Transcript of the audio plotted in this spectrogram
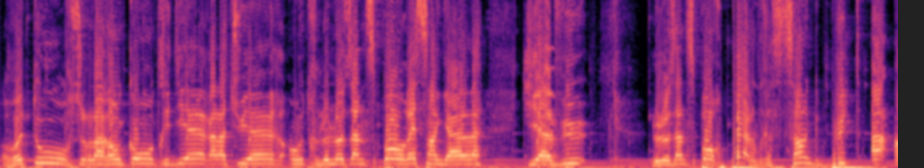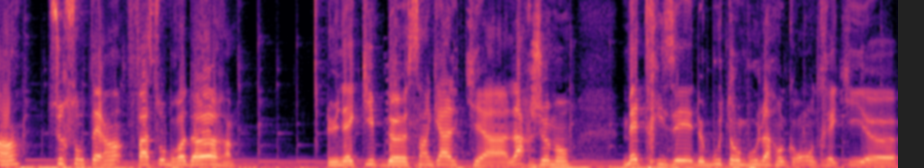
Retour sur la rencontre d'hier à la Tuyère entre le Lausanne Sport et Saint-Gall qui a vu le Lausanne Sport perdre 5 buts à 1 sur son terrain face au Brodeur. Une équipe de Saint-Gall qui a largement maîtrisé de bout en bout la rencontre et qui a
